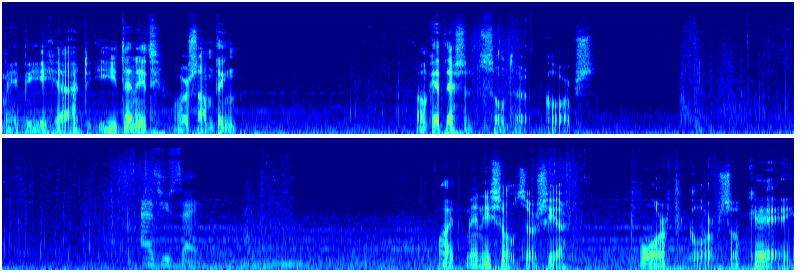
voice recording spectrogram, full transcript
Maybe he had eaten it or something. Okay, there's a soldier corpse. As you say. Quite many soldiers here. Dwarf corpse, okay.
